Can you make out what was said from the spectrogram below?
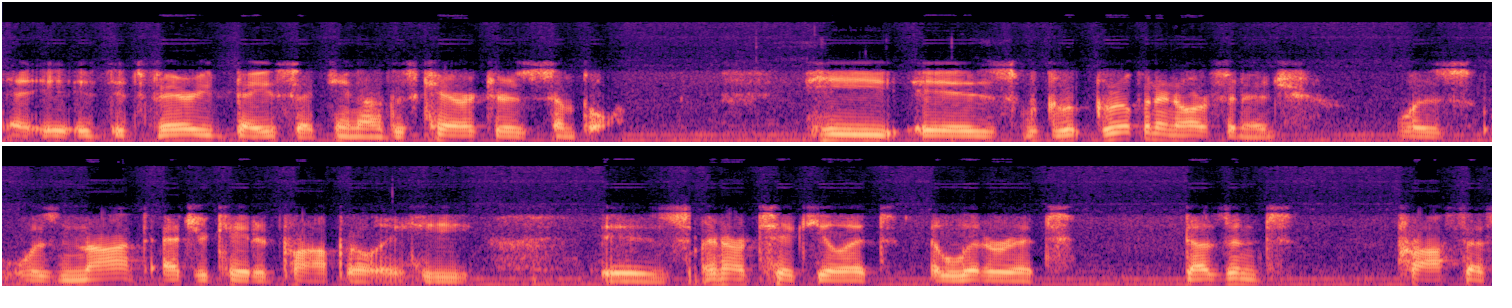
It, it's very basic. You know, this character is simple. He is grew up in an orphanage, was was not educated properly. He is inarticulate, illiterate, doesn't process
